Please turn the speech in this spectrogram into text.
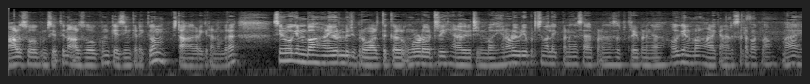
நாலு சோவுக்கும் சேர்த்து நாலு ஷோவுக்கும் கெஸிங் கிடைக்கும். ஸ்ட்ராங்காக கிடைக்கிற நம்பரை சரி ஓகேன்பா அனைவரும் வெற்றி பெற வாழ்த்துக்கள். உங்களோட வெற்றி எனது வெற்றின்பா என்னோட வீடியோ பிடிச்சிருந்தா லைக் பண்ணுங்கள் ஷேர் பண்ணுங்கள் சப்ஸ்கிரைப் பண்ணுங்கள் ஓகே நண்பா நாளைக்கான ரிசல்ட்டை பார்க்கலாம். பாய்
